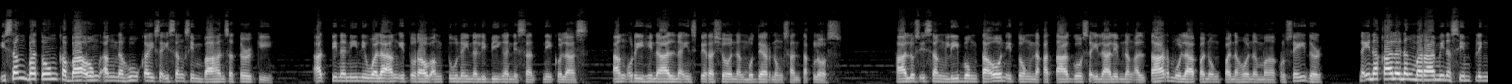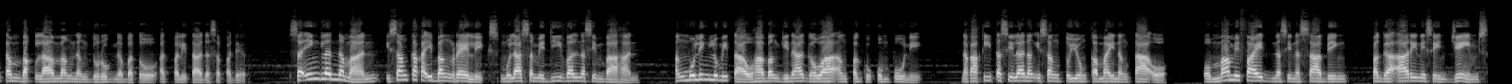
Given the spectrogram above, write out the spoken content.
Isang batong kabaong ang nahukay sa isang simbahan sa Turkey at pinaniniwalaang ito raw ang tunay na libingan ni St. Nicholas, ang orihinal na inspirasyon ng modernong Santa Claus. Halos isang libong taon itong nakatago sa ilalim ng altar mula pa noong panahon ng mga Crusader na inakala ng marami na simpleng tambak lamang ng durog na bato at palitada sa pader. Sa England naman, isang kakaibang relics mula sa medieval na simbahan ang muling lumitaw habang ginagawa ang pagkukumpuni. Nakakita sila ng isang tuyong kamay ng tao o mummified na sinasabing pag-aari ni St. James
